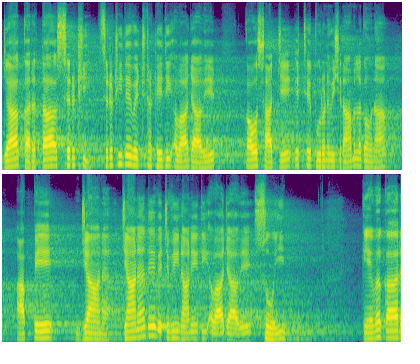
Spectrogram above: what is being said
ਜਾ ਕਰਤਾ ਸਿਰਠੀ ਸਿਰਠੀ ਦੇ ਵਿੱਚ ਠੱਠੇ ਦੀ ਆਵਾਜ਼ ਆਵੇ, ਕਉ ਸਾਜੇ ਇੱਥੇ ਪੂਰਨ ਵਿਸ਼ਰਾਮ ਲਗਾਉਣਾ ਆਪੇ ਜਾਣੈ। ਜਾਣੈ ਦੇ ਵਿੱਚ ਵੀ ਨਾਣੇ ਦੀ ਆਵਾਜ਼ ਆਵੇ, ਸੋਈ। ਕਿਵ ਕਰ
